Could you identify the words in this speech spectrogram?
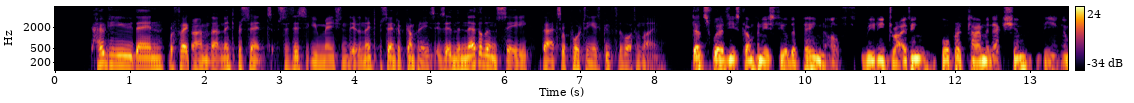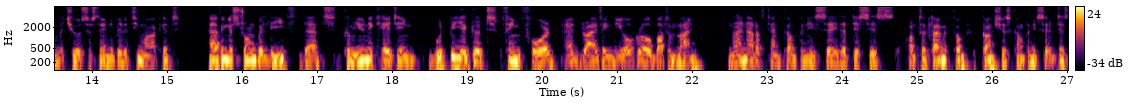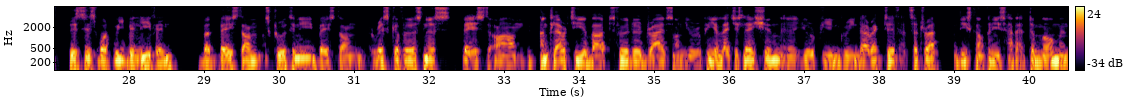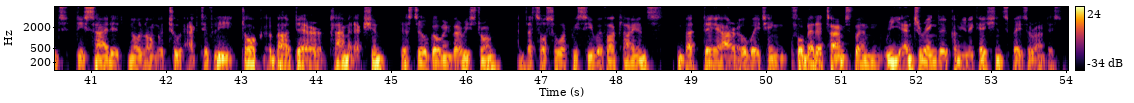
How do you then reflect um, that 90% statistic you mentioned there? The 90% of companies is in the Netherlands say that reporting is good for the bottom line. That's where these companies feel the pain of really driving corporate climate action, being a mature sustainability market, having a strong belief that communicating would be a good thing for uh, driving the overall bottom line. Nine out of 10 companies say that this is, onto climate comp- conscious companies say this, this is what we believe in. But based on scrutiny, based on risk averseness, based on unclarity about further drives on European legislation, uh, European Green Directive, etc., these companies have at the moment decided no longer to actively talk about their climate action they're still going very strong. And that's also what we see with our clients. But they are awaiting for better times when re entering the communication space around this.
